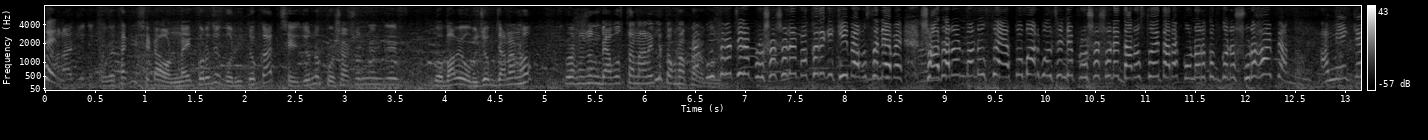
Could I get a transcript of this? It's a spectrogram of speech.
তারা তারা যদি করে থাকে সেটা অন্যায় করেছে গঠিত কাজ সেই জন্য প্রশাসনের ভাবে অভিযোগ জানানো হোক। প্রশাসন ব্যবস্থা না নিলে তখন আপনারা বুঝতে প্রশাসনের পক্ষ থেকে কি ব্যবস্থা নেবে সাধারণ মানুষ তো এতবার বলছেন যে প্রশাসনের দ্বারস্থ হয়ে তারা কোনো রকম কোনো সুরাহাই পাননি আমি একটা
